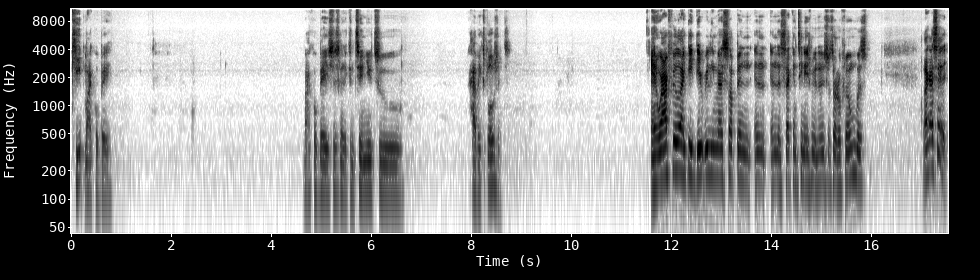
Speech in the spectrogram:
keep Michael Bay. Michael Bay is just going to continue to have explosions. And where I feel like they did really mess up in, in, in the second Teenage Mutant Ninja Turtle film was, like I said,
